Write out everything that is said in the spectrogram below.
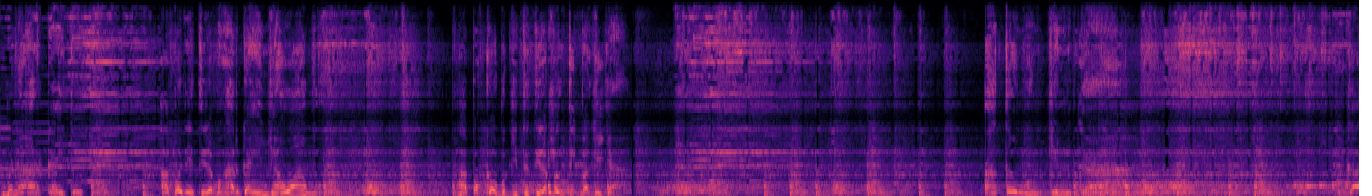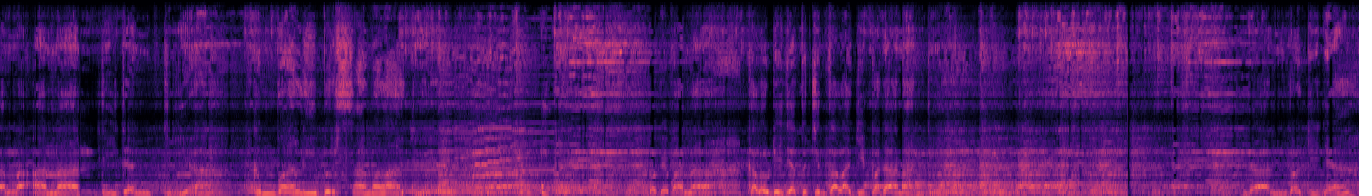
Benarkah itu? Apa dia tidak menghargai nyawamu? Apa kau begitu tidak penting baginya? Atau mungkinkah karena Anandi dan dia kembali bersama lagi? Bagaimana kalau dia jatuh cinta lagi pada Anandi? Dan baginya,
